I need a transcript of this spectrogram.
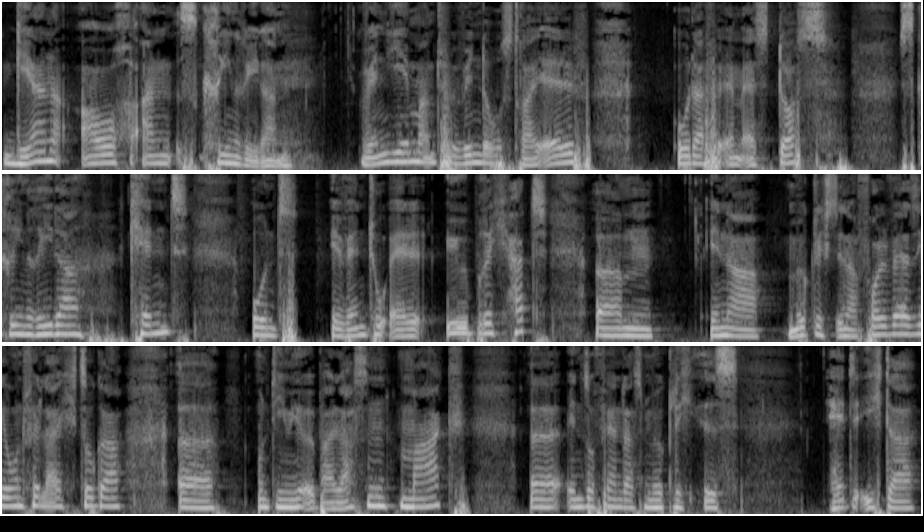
gerne auch an Screenreadern. Wenn jemand für Windows 3.11 oder für MS-DOS Screenreader kennt und eventuell übrig hat, ähm, in einer, möglichst in einer Vollversion vielleicht sogar, äh, und die mir überlassen mag, äh, insofern das möglich ist, hätte ich da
